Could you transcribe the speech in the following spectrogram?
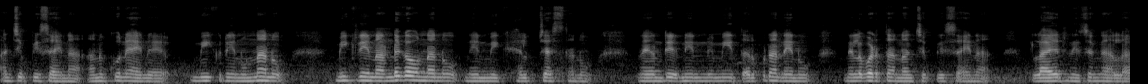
అని చెప్పేసి ఆయన అనుకుని ఆయన మీకు నేను ఉన్నాను మీకు నేను అండగా ఉన్నాను నేను మీకు హెల్ప్ చేస్తాను నేను అంటే నేను మీ తరపున నేను నిలబడతాను అని చెప్పేసి ఆయన లాయర్ నిజంగా అలా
